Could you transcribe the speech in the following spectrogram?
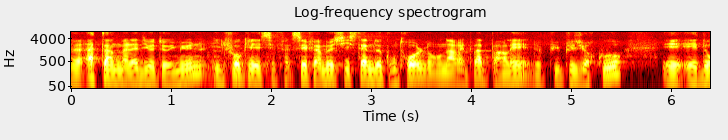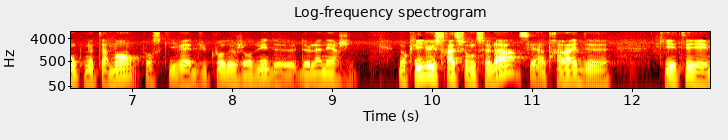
euh, atteints de maladies auto-immunes, il faut qu'il y ait ces, fameux systèmes de contrôle dont on n'arrête pas de parler depuis plusieurs cours, et, donc notamment pour ce qui va être du cours d'aujourd'hui de, l'énergie. Donc l'illustration de cela, c'est un travail de, qui été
